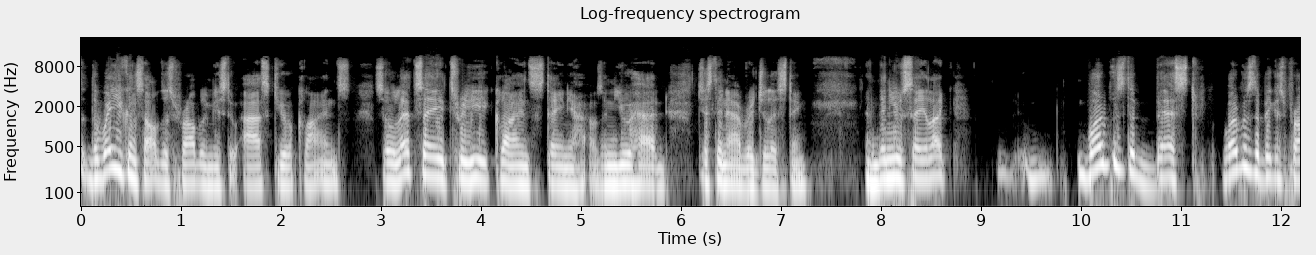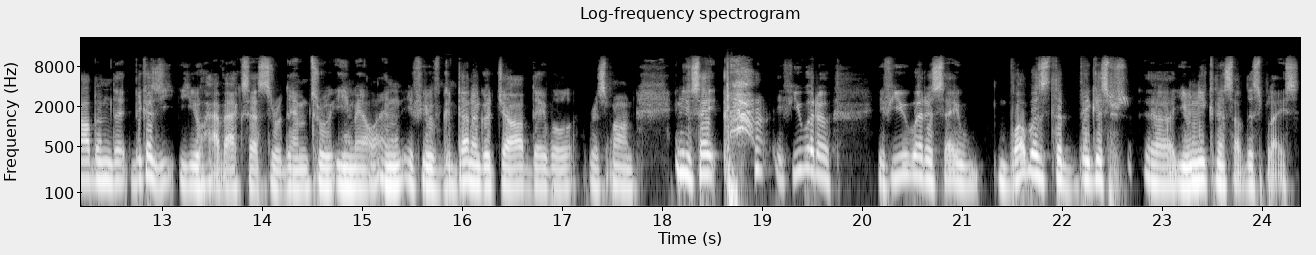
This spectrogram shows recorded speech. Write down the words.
the way you can solve this problem is to ask your clients. So let's say three clients stay in your house and you had just an average listing. And then you say like what was the best what was the biggest problem that because you have access through them through email and if you've done a good job they will respond. And you say if you were to if you were to say what was the biggest uh, uniqueness of this place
